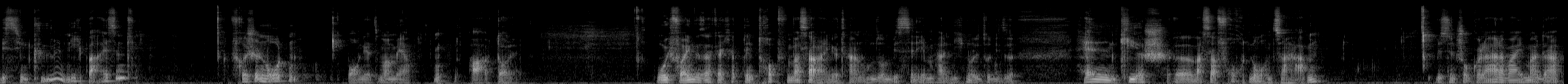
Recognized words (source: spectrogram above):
bisschen kühl, nicht beißend. Frische Noten brauchen jetzt immer mehr. ah, toll. Wo ich vorhin gesagt habe, ich habe den Tropfen Wasser reingetan, um so ein bisschen eben halt nicht nur so diese hellen Kirsch-Wasserfruchtnoten zu haben. Ein bisschen Schokolade war immer da.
